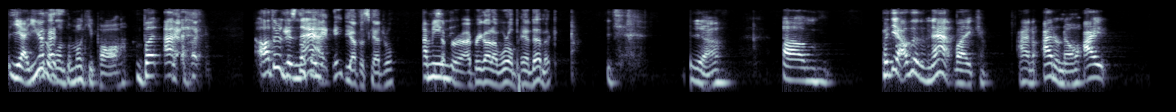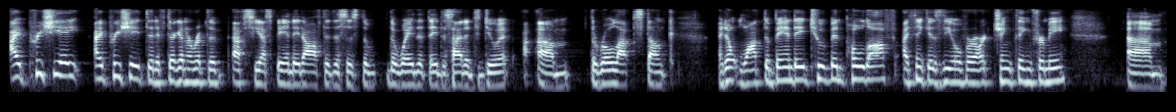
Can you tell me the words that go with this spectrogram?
Yeah, you're Like the I- one with the monkey paw. But I, Yeah, like, other than that, maybe off the schedule. I mean, I bring on a world pandemic. yeah. Um, but yeah, other than that, like I don't, I don't know. I I appreciate I appreciate that if they're gonna rip the FCS band-aid off, that this is the the way that they decided to do it. Um, the rollout stunk. I don't want the band-aid to have been pulled off. I think is the overarching thing for me. Um,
